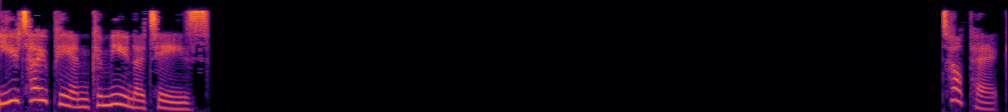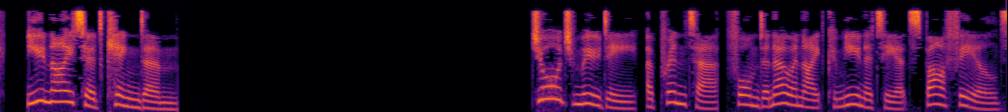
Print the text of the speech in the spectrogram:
Utopian communities United Kingdom George Mudie, a printer, formed an Owenite community at Spa Fields,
